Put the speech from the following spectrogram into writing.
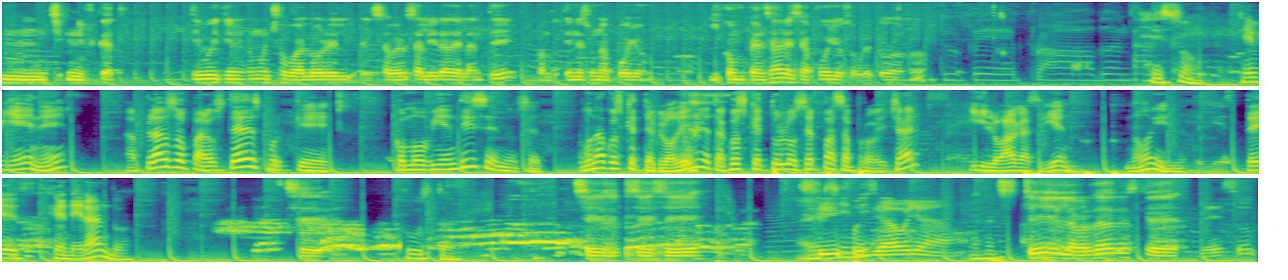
mm, significativo y tiene mucho valor el, el saber salir adelante cuando tienes un apoyo y compensar ese apoyo sobre todo, ¿no? Eso, qué bien, ¿eh? Aplauso para ustedes porque, como bien dicen, o sea, una cosa es que te lo den y otra cosa es que tú lo sepas aprovechar y lo hagas bien, ¿no? Y, y estés generando. Sí, Justo. sí, sí, sí. Sí, Cindy. pues ya voy a, Ajá. Sí, la verdad es que de eso,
